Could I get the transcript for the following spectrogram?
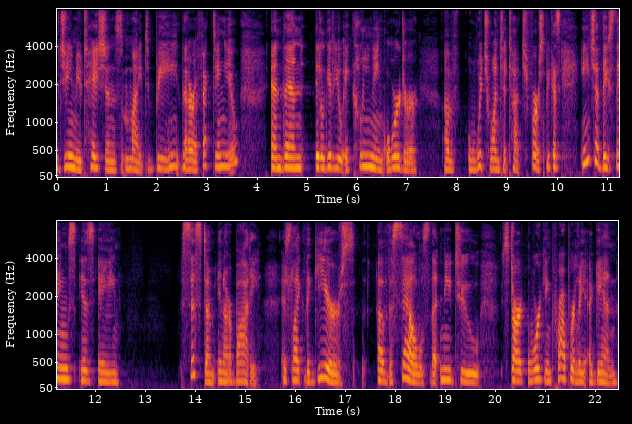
gene mutations might be that are affecting you. And then it'll give you a cleaning order of which one to touch first because each of these things is a system in our body. It's like the gears of the cells that need to start working properly again.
